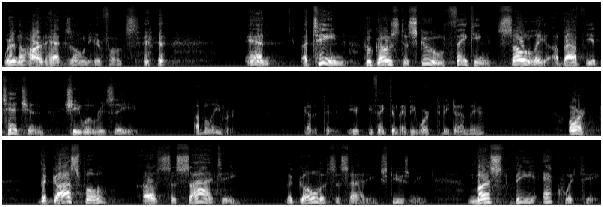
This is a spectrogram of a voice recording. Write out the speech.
We're in the hard hat zone here, folks. and a teen who goes to school thinking solely about the attention she will receive. A believer. Got to, you, you think there may be work to be done there? Or the gospel of society, the goal of society, excuse me, must be equity.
